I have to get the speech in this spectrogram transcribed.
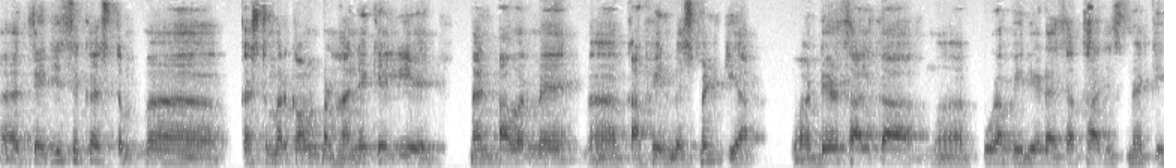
तेज़ी से कस्टम कस्टमर काउंट बढ़ाने के लिए मैन पावर में काफ़ी इन्वेस्टमेंट किया। डेढ़ साल का पूरा पीरियड ऐसा था जिसमें कि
